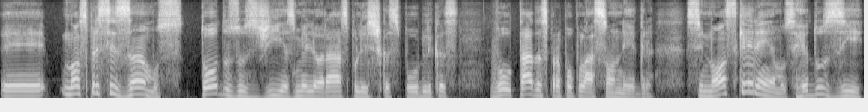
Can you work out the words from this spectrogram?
É, nós precisamos todos os dias melhorar as políticas públicas voltadas para a população negra. Se nós queremos reduzir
